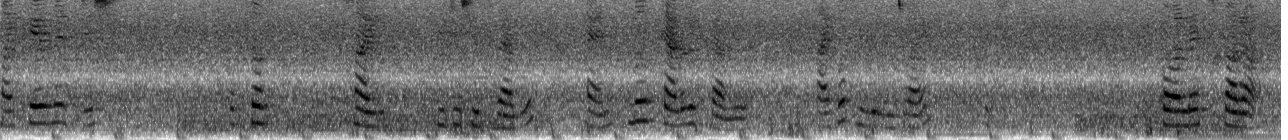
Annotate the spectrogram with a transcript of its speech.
my favorite dish. It's of high nutritious value and low caloric value. I hope you will enjoy. It's called as Fara.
